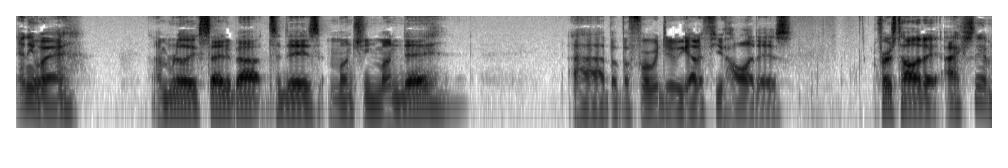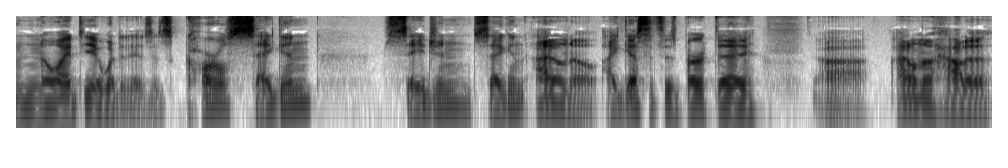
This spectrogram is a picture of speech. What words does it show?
anyway, I'm really excited about today's Munchie Monday. Uh, but before we do, we got a few holidays. First holiday, I actually have no idea what it is. It's Carl Sagan? Sagan? Sagan? I don't know. I guess it's his birthday. Uh, I don't know how to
